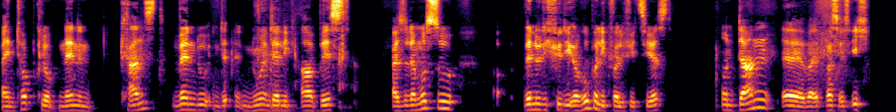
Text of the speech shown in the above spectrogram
einen Top-Club nennen kannst, wenn du in de, nur in der Ligue A bist. Also da musst du, wenn du dich für die Europa League qualifizierst und dann, äh, was weiß ich,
